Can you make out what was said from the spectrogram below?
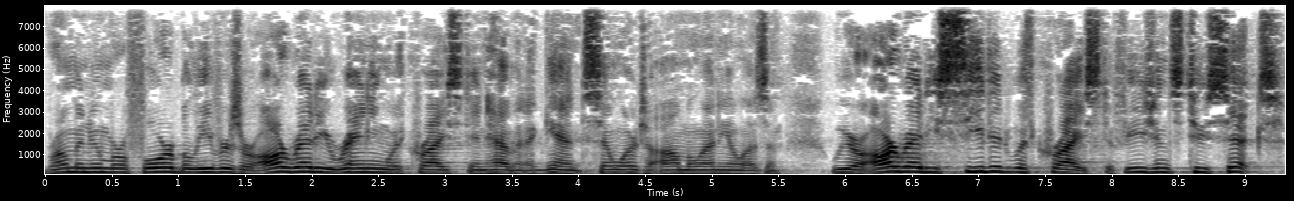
Roman numeral four, believers are already reigning with Christ in heaven. Again, similar to amillennialism. We are already seated with Christ. Ephesians 2 6.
